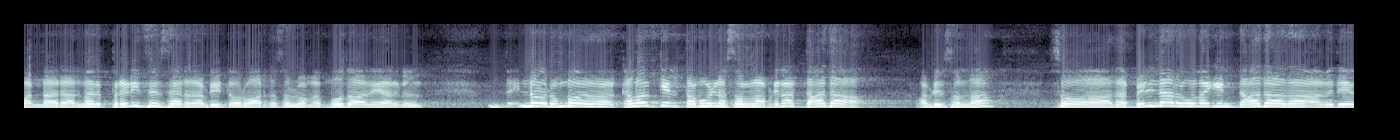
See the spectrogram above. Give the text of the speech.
பண்ணார். அது மாதிரி ப்ரெடிசர் அப்படின்ற ஒரு வார்த்தை சொல்லுவாங்க. மூதாதையார்கள். இன்னும் ரொம்ப கலோக்கியல் தமிழில் சொல்லலாம் அப்படின்னா தாதா அப்படின்னு சொல்லலாம். ஸோ அந்த பில்டர் உலகின் தாதா தான் Vijaya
